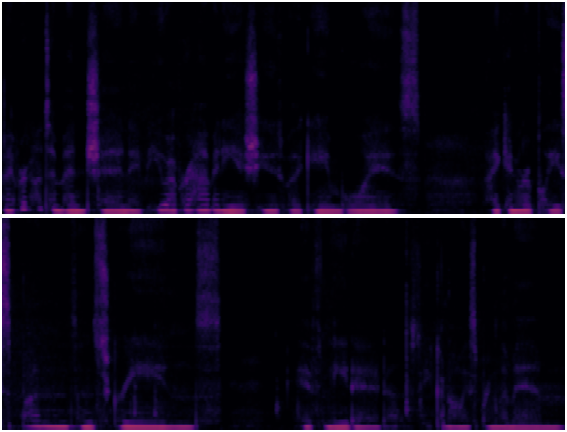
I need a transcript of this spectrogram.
And I forgot to mention if you ever have any issues with Game Boys, I can replace buttons and screens if needed, so you can always bring them in.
